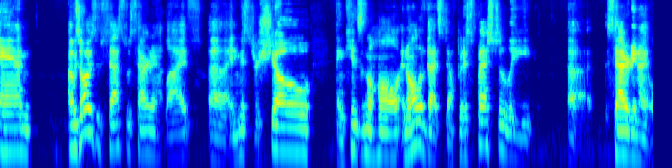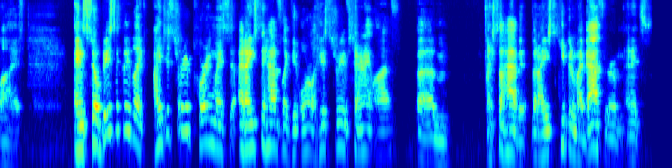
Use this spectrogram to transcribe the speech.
And I was always obsessed with Saturday Night Live uh, and Mr. Show and Kids in the Hall and all of that stuff, but especially uh, Saturday Night Live. And so basically, like, I just started pouring myself, and I used to have like the oral history of Saturday Night Live. Um, I still have it, but I used to keep it in my bathroom, and it's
